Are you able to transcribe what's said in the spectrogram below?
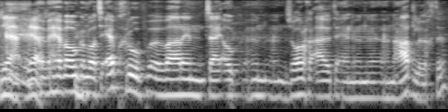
Ja, ja. We hebben ook een WhatsApp-groep eh, waarin zij ook hun, hun zorgen uiten en hun, eh, hun hart luchten.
